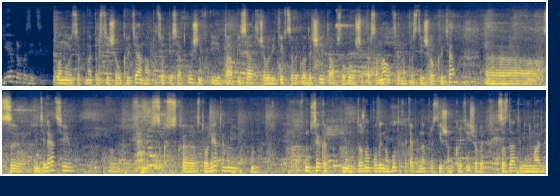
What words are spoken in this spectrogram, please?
Є пропозиції? Планується найпростіше укриття на 550 учнів і та 50 чоловіків це викладачі та обслуговуючий персонал. Це найпростіше укриття е, з вентиляцією, з, туалетами. Ну, ну, все як ну, должно повинно бути хоча б в найпростішому укритті, щоб створити мінімальні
